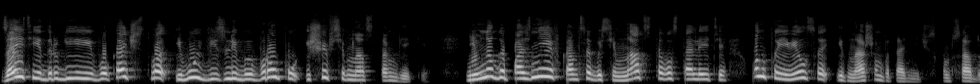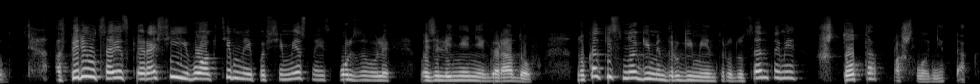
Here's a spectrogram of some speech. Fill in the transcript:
За эти и другие его качества его ввезли в Европу еще в 17 веке. Немного позднее, в конце 18 столетия, он появился и в нашем ботаническом саду. А в период Советской России его активно и повсеместно использовали в озеленении городов. Но, как и с многими другими интродуцентами, что-то пошло не так.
